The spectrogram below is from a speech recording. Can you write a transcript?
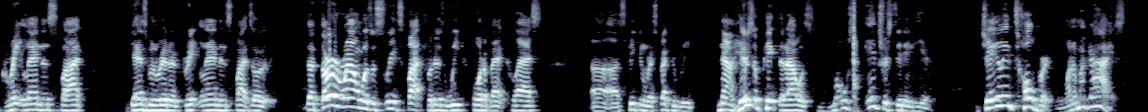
great landing spot. Desmond Ridder, great landing spot. So the third round was a sweet spot for this weak quarterback class. Uh, speaking respectively, now, here's a pick that I was most interested in here Jalen Tolbert, one of my guys.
